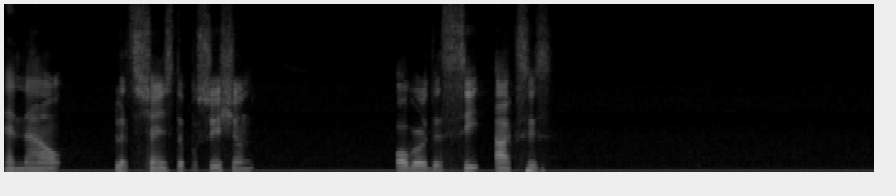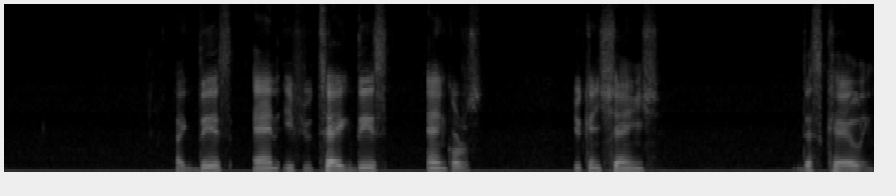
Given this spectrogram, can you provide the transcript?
And now let's change the position over the Z axis. Like this and if you take these anchors you can change the scaling.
